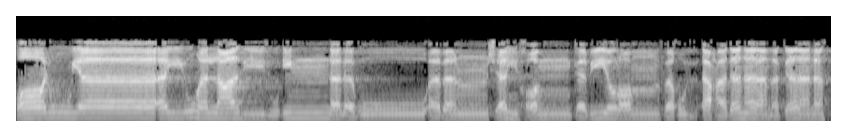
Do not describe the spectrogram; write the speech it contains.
قالوا يا أيها العزيز إن له أبا شيخا كبيرا فخذ أحدنا مكانه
